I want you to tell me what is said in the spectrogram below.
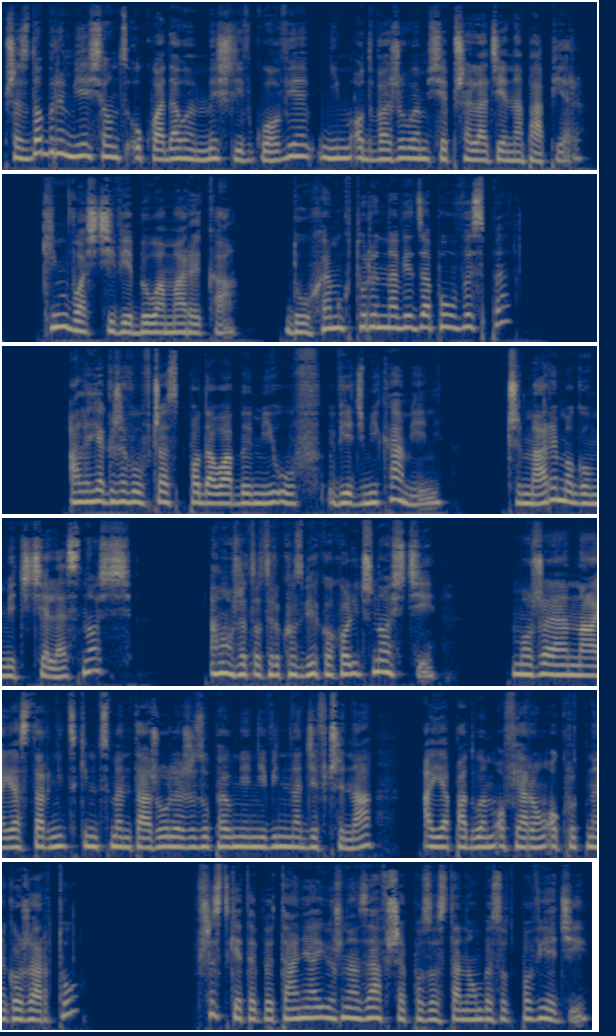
Przez dobry miesiąc układałem myśli w głowie, nim odważyłem się przelać je na papier. Kim właściwie była Maryka? Duchem, który nawiedza półwyspę? Ale jakże wówczas podałaby mi ów wiedźmi kamień? Czy Mary mogą mieć cielesność? A może to tylko zbieg okoliczności? Może na jastarnickim cmentarzu leży zupełnie niewinna dziewczyna, a ja padłem ofiarą okrutnego żartu? Wszystkie te pytania już na zawsze pozostaną bez odpowiedzi.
